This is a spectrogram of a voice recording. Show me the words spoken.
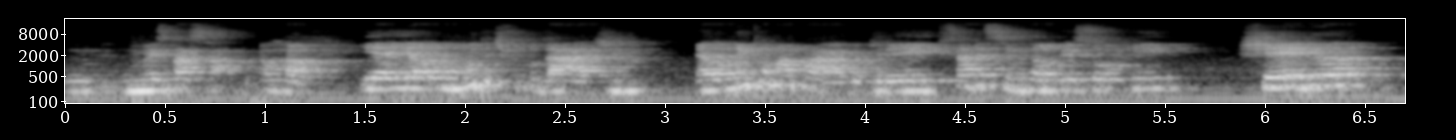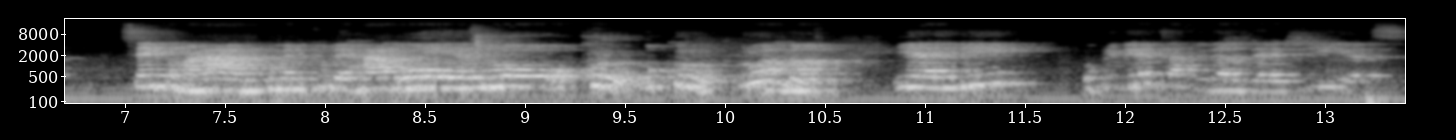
no mês passado. Aham. E aí ela com muita dificuldade, ela nem tomava água direito, sabe assim, aquela pessoa que chega sem tomar água, comendo tudo errado O, mesmo, tipo, o cru. o cru, cru, Aham. E aí, o primeiro desafio dela de 10 dias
